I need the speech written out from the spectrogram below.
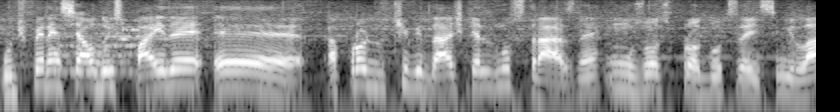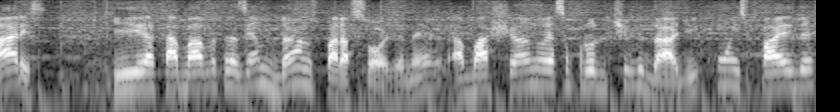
O diferencial do Spider é a produtividade que ele nos traz, né? Uns outros produtos aí similares que acabava trazendo danos para a soja, né? Abaixando essa produtividade. E com o Spider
